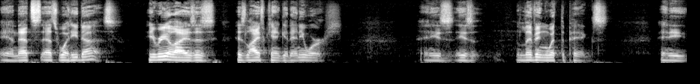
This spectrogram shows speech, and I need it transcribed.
And that's, that's what he does. He realizes his life can't get any worse. And he's, he's living with the pigs. And he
